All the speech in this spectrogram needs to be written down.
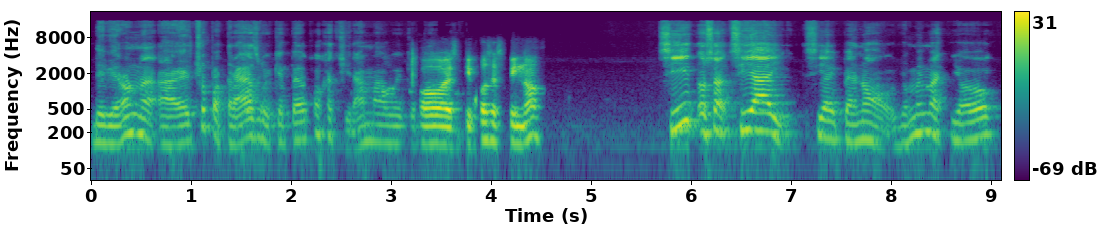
debieron haber hecho para atrás, güey. ¿Qué pedo con Hachirama, güey? O es tipos spin-off. Sí, o sea, sí hay, sí hay, pero no, yo me yo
